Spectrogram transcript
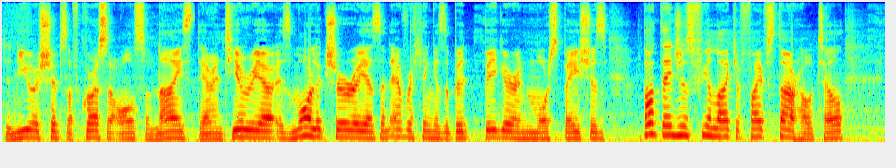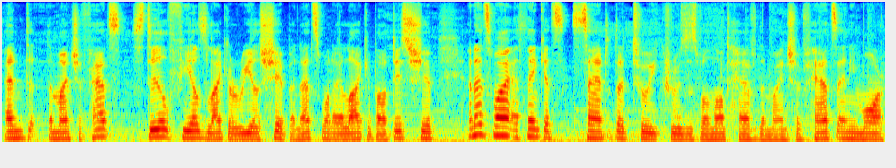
The newer ships of course are also nice, their interior is more luxurious and everything is a bit bigger and more spacious, but they just feel like a 5 star hotel and the Schiff Herz still feels like a real ship and that's what I like about this ship and that's why I think it's sad that TUI Cruises will not have the Schiff Herz anymore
